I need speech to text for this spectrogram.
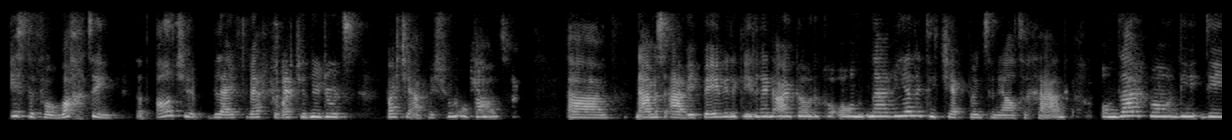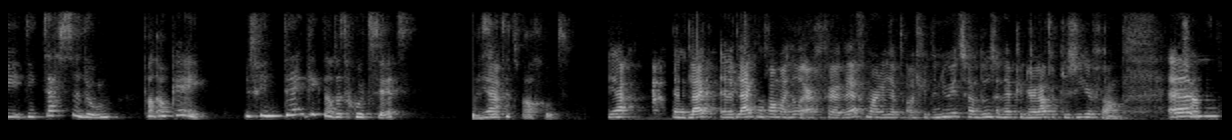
is de verwachting dat als je blijft werken wat je nu doet, wat je aan pensioen opbouwt. Uh, namens ABP wil ik iedereen uitnodigen om naar realitycheck.nl te gaan. Om daar gewoon die, die, die test te doen. Van oké, misschien denk ik dat het goed zit. Maar ja. zit het wel goed? Ja, en het, lijkt, en het lijkt nog allemaal heel erg ver weg, maar je hebt, als je er nu iets aan doet, dan heb je er later plezier van. Um,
